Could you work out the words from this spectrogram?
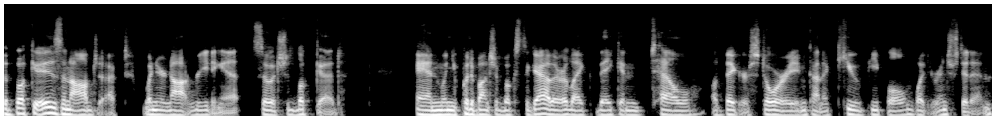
the book is an object when you're not reading it so it should look good. And when you put a bunch of books together like they can tell a bigger story and kind of cue people what you're interested in.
